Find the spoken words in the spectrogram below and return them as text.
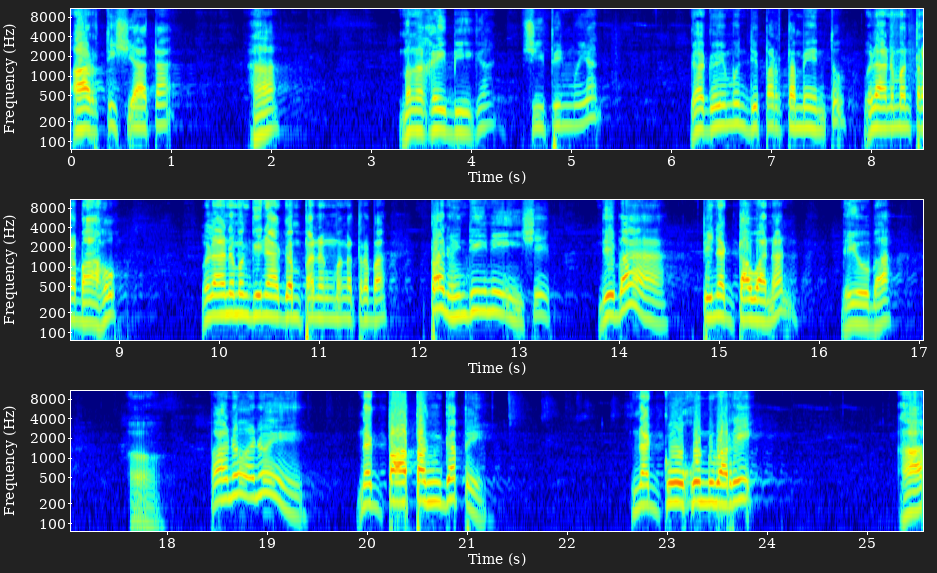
artist yata. Ha? Mga kaibigan, sipin mo yan. Gagawin mo departamento. Wala naman trabaho. Wala naman ginagampan ng mga trabaho. Paano? Hindi iniisip. Di ba? Pinagtawanan. Di ba? Oh. Paano ano eh? Nagpapanggap eh. Nagkukunwari. Ha?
